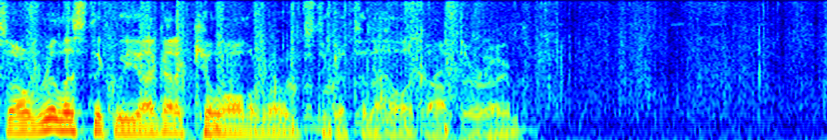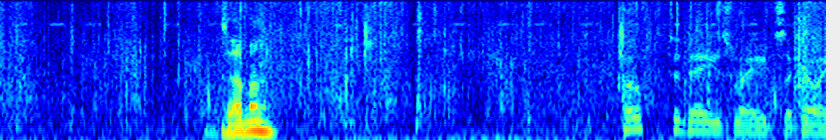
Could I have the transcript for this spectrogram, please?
So realistically, I gotta kill all the rogues to get to the helicopter, right? Zebin? Hope today's raids are going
